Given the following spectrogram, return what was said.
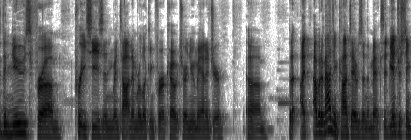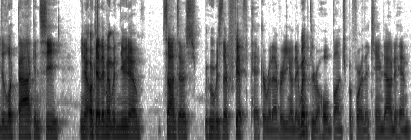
the news from preseason when Tottenham were looking for a coach or a new manager. Um, but I, I would imagine Conte was in the mix. It'd be interesting to look back and see, you know, okay, they went with Nuno Santos who was their fifth pick or whatever. You know, they went through a whole bunch before they came down to him.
